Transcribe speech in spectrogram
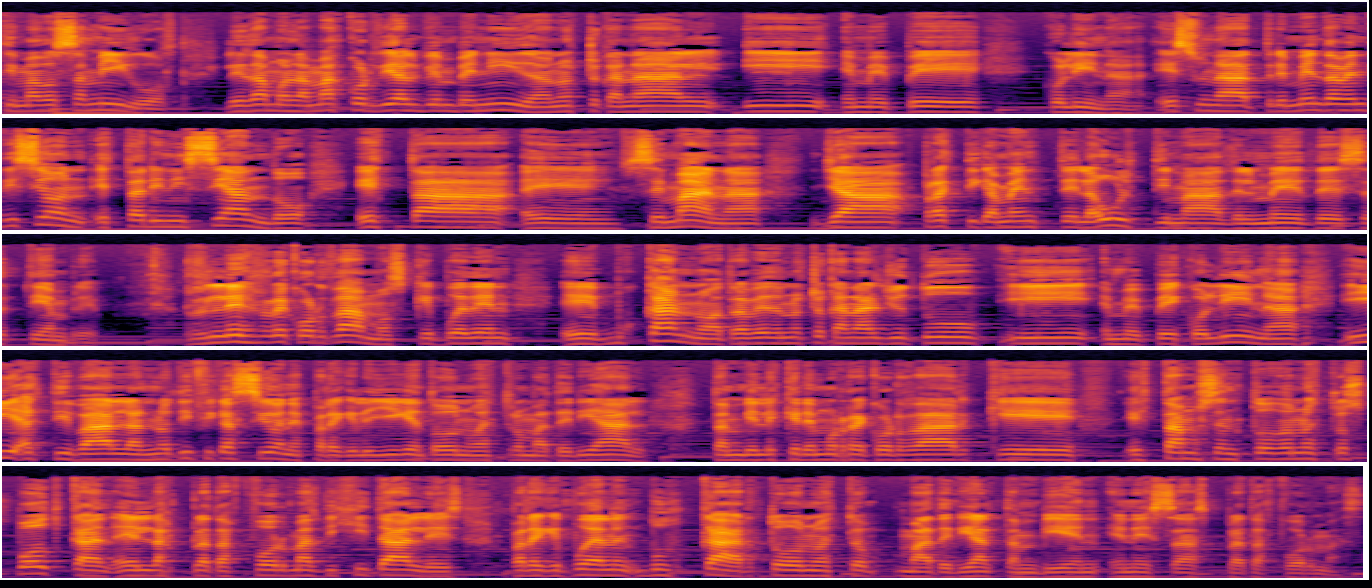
estimados amigos. Les damos la más cordial bienvenida a nuestro canal IMP Colina. Es una tremenda bendición estar iniciando esta eh, semana, ya prácticamente la última del mes de septiembre. Les recordamos que pueden eh, buscarnos a través de nuestro canal YouTube y MP Colina y activar las notificaciones para que le llegue todo nuestro material. También les queremos recordar que estamos en todos nuestros podcasts en las plataformas digitales para que puedan buscar todo nuestro material también en esas plataformas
